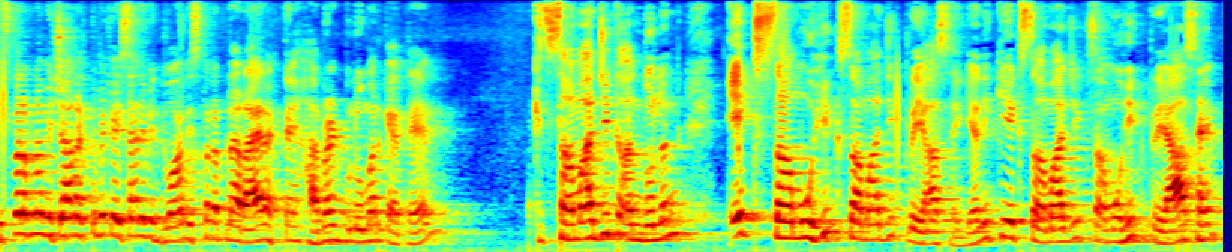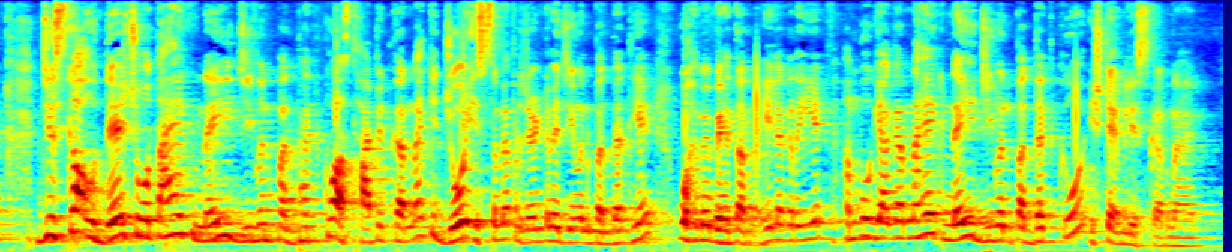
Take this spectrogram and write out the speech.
इस पर अपना विचार रखते हुए कई सारे विद्वान इस पर अपना राय रखते हैं। हार्वर्ड ब्लूमर कहते हैं कि सामाजिक आंदोलन एक सामूहिक सामाजिक प्रयास है, यानी कि एक सामाजिक सामूहिक प्रयास है, जिसका उद्देश्य होता है एक नई जीवन पद्धति को स्थापित करना कि जो इस समय प्रेजेंट में जीवन पद्धति है, वो हमें बेहतर नहीं लग रही है। हमको क्या करना है? एक नई जीवन पद्धति को स्टेब्लिश करना है।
